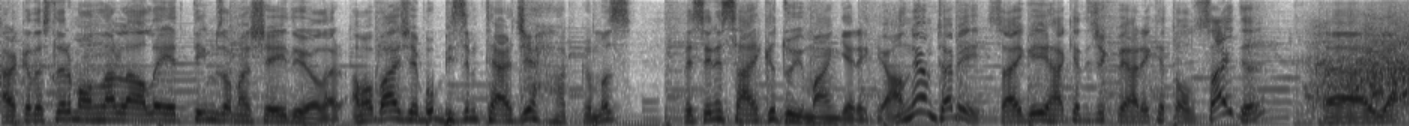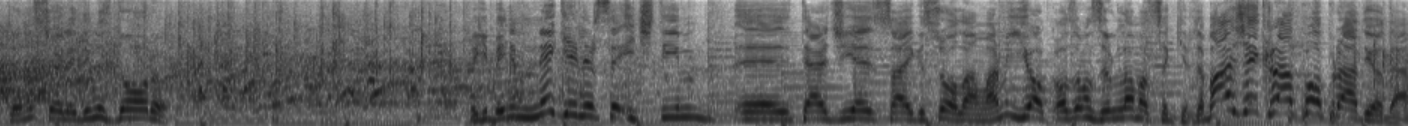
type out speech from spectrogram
Arkadaşlarım onlarla alay ettiğim zaman şey diyorlar. Ama Bayce bu bizim tercih hakkımız ve seni saygı duyman gerekiyor. Anlıyorum tabii. Saygıyı hak edecek bir hareket olsaydı e, yaptığınız söylediğiniz doğru. Peki benim ne gelirse içtiğim e, tercihe saygısı olan var mı? Yok. O zaman zırlamasın kimse. Bayce Kral Pop Radyo'da.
